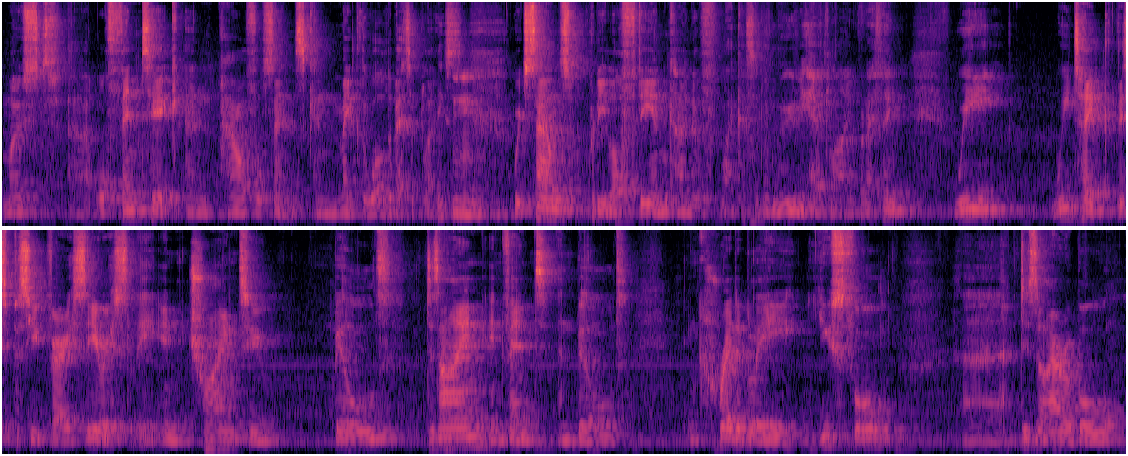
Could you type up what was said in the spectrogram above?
most uh, authentic and powerful sense can make the world a better place, which sounds pretty lofty and kind of like a sort of movie headline, but I think we we take this pursuit very seriously in trying to build, design, invent, and build incredibly useful, uh, desirable,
